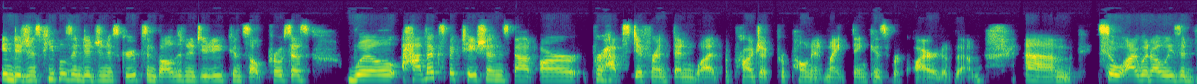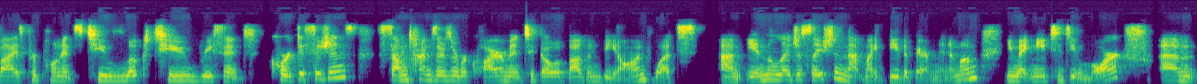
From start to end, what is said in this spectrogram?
Indigenous peoples, Indigenous groups involved in a duty to consult process will have expectations that are perhaps different than what a project proponent might think is required of them. Um, so I would always advise proponents to look to recent court decisions. Sometimes there's a requirement to go above and beyond what's um, in the legislation, that might be the bare minimum. You might need to do more. Um,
